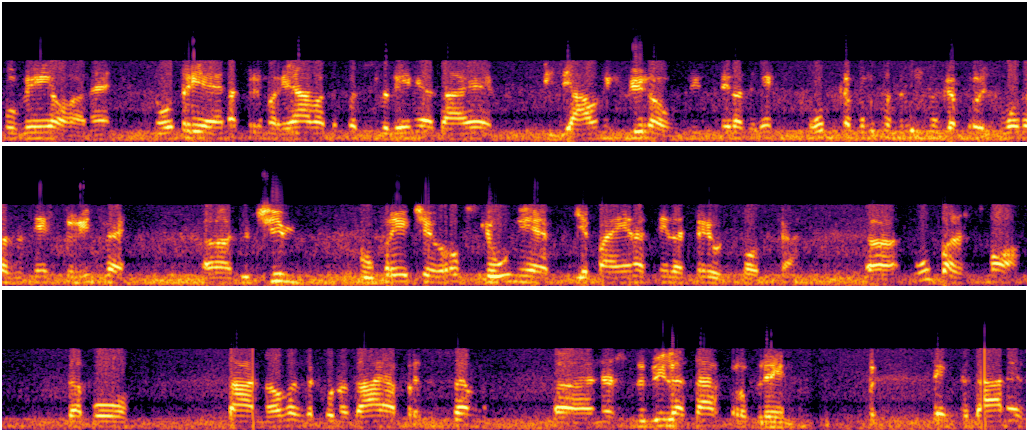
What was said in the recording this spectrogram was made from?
povejo. Ne? Notri je ena primerjava, da pa Slovenija daje iz javnih virov 3,9 odstotka bruto družbenega proizvoda za te storitve, uh, dočim povprečje Evropske unije je pa 1,3 odstotka. Uh, upali smo, da bo ta nova zakonodaja predvsem uh, naslovila ta problem, tem, da danes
